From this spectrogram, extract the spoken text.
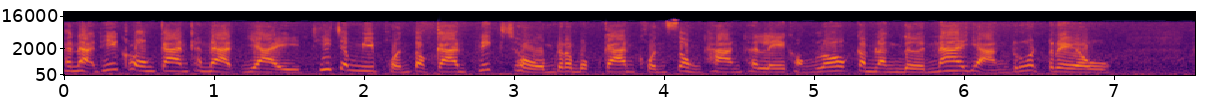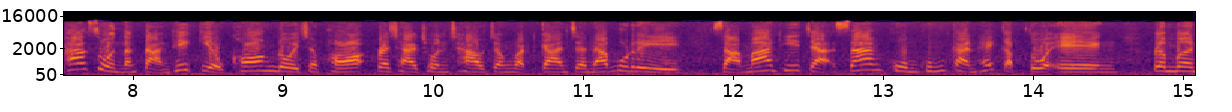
ขณะที่โครงการขนาดใหญ่ที่จะมีผลต่อการพลิกโฉมระบบการขนส่งทางทะเลของโลกกำลังเดินหน้าอย่างรวดเร็ว ภาคส่วนต่างๆ ที่เกี่ยวข้องโดยเฉพาะประชาชนชาวจังหวัดกาญจนบุรี สามารถที่จะสร้างภูมิคุ้มกันให้กับตัวเอง ประเมิน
